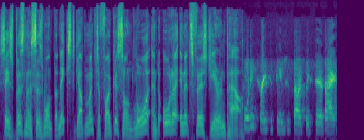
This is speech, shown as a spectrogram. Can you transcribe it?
says businesses want the next government to focus on law and order in its first year in power. 43% of those we surveyed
